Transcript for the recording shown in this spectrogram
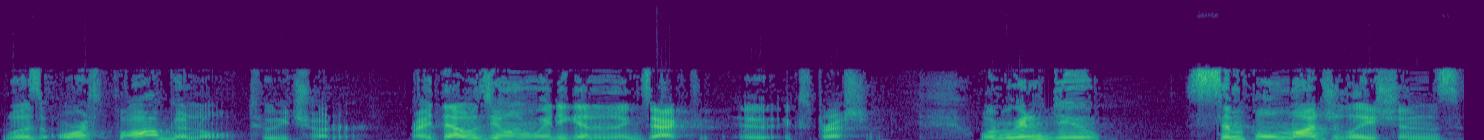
was orthogonal to each other, right? That was the only way to get an exact uh, expression. What we're going to do, simple modulations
